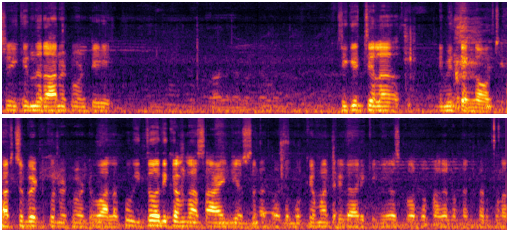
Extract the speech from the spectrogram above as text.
శ్రీ కింద రానటువంటి చికిత్సల నిమిత్తం కావచ్చు ఖర్చు పెట్టుకున్నటువంటి వాళ్ళకు ఇతోధికంగా సాయం చేస్తున్నటువంటి ముఖ్యమంత్రి గారికి నియోజకవర్గ ప్రజలందరి తరఫున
